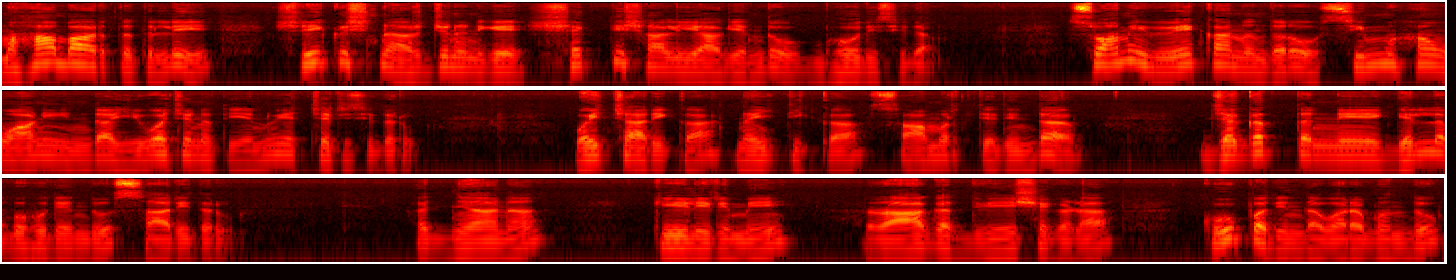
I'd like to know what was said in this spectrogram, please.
ಮಹಾಭಾರತದಲ್ಲಿ ಶ್ರೀಕೃಷ್ಣ ಅರ್ಜುನನಿಗೆ ಶಕ್ತಿಶಾಲಿಯಾಗೆಂದು ಬೋಧಿಸಿದ. ಸ್ವಾಮಿ ವಿವೇಕಾನಂದರು ಸಿಂಹವಾಣಿಯಿಂದ ಯುವಜನತೆಯನ್ನು ಎಚ್ಚರಿಸಿದರು. ವೈಚಾರಿಕ, ನೈತಿಕ ಸಾಮರ್ಥ್ಯದಿಂದ ಜಗತ್ತನ್ನೇ ಗೆಲ್ಲಬಹುದೆಂದು ಸಾರಿದರು. ಅಜ್ಞಾನ, ಕೀಳಿರಿಮೆ, ರಾಗದ್ವೇಷಗಳ ಕೂಪದಿಂದ ಹೊರಬಂದು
